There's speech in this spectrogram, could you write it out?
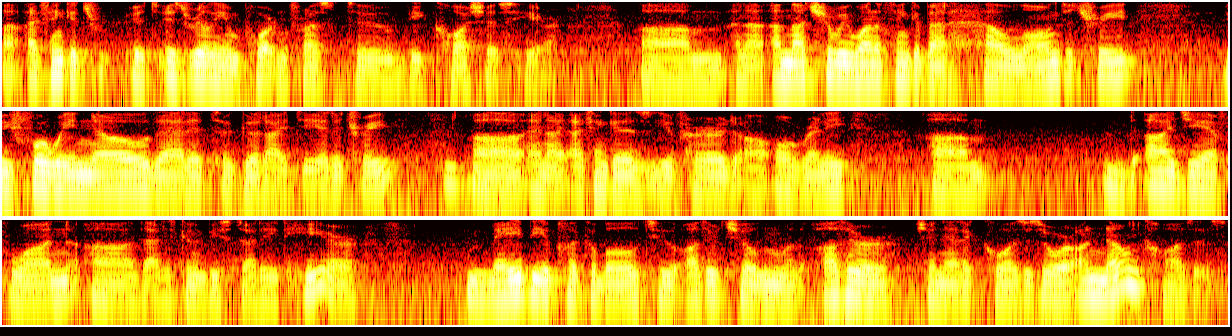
Uh, I think it's, it's, it's, really important for us to be cautious here. Um, and I, am not sure we want to think about how long to treat before we know that it's a good idea to treat. Mm-hmm. Uh, and I, I, think, as you've heard uh, already, um, IGF 1 uh, that is going to be studied here may be applicable to other children with other genetic causes or unknown causes.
